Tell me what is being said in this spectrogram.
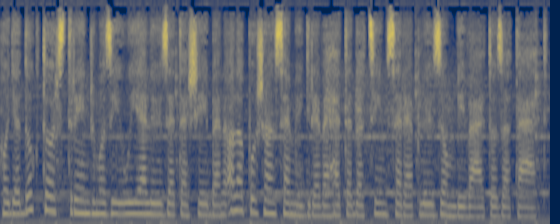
hogy a Doctor Strange mozi új előzetesében alaposan szemügyre veheted a címszereplő zombi változatát.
